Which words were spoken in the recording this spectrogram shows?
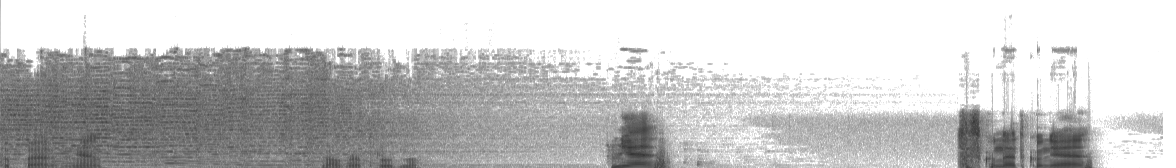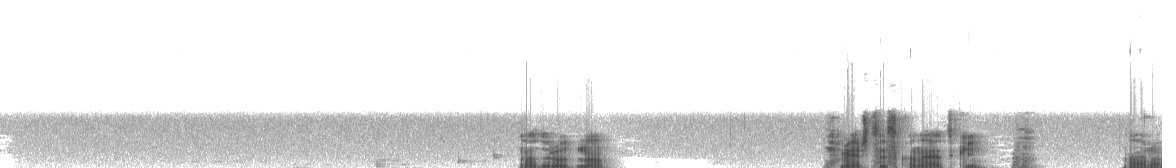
Super, nie? Dobra, trudno. Nie! To jest konetko, nie! No trudno. Śmierć z konetki. Nara.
